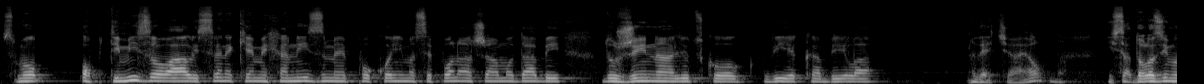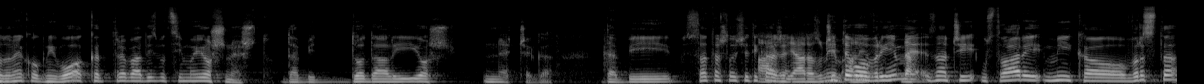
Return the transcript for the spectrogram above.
smo optimizovali sve neke mehanizme po kojima se ponašamo da bi dužina ljudskog vijeka bila veća, jel? Da. I sad dolazimo do nekog nivoa kad treba da izbacimo još nešto, da bi dodali još nečega da bi, svata što ću ti A, kažem, ja razumijem, čitavo ali- vrijeme, da. znači, u stvari, mi kao vrsta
